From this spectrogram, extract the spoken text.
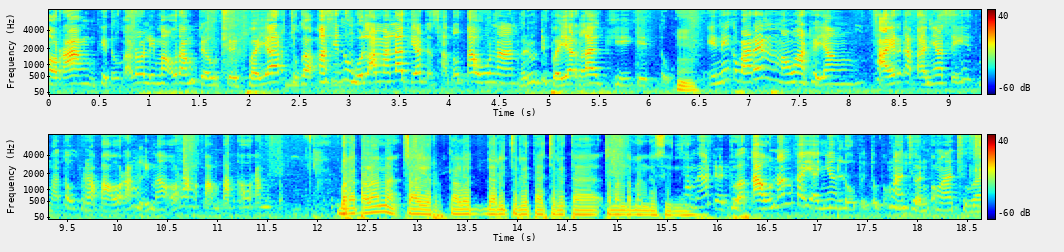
orang gitu. Kalau lima orang udah udah dibayar juga masih nunggu lama lagi ada satu tahunan baru dibayar lagi gitu. Hmm. Ini kemarin mau ada yang cair katanya sih nggak tahu berapa orang lima orang apa empat orang tuh. Berapa lama cair kalau dari cerita-cerita teman-teman di sini? Sampai ada dua tahunan kayaknya loh itu pengajuan-pengajuan.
